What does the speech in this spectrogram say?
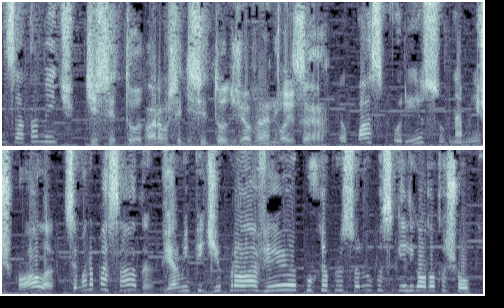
Exatamente. Disse tudo. Agora você disse tudo, Giovanni. Pois é. Eu passo por isso na minha escola semana passada. Vieram me pedir pra lá ver porque a professora não conseguia ligar o datashow.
